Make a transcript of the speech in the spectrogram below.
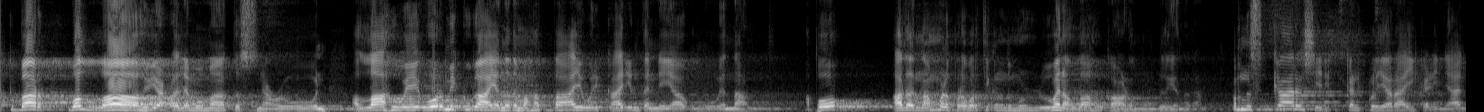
അക്ബർ അല്ലാഹുവെ ഓർമ്മിക്കുക എന്നത് മഹത്തായ ഒരു കാര്യം തന്നെയാകുന്നു എന്നാണ്. അപ്പോൾ അത് നമ്മൾ പ്രവർത്തിക്കുന്നത് മുഴുവൻ അള്ളാഹു കാണുന്നുണ്ട് എന്നതാണ്. അപ്പം നിസ്കാരം ശരിക്കും ക്ലിയർ ആയി കഴിഞ്ഞാൽ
